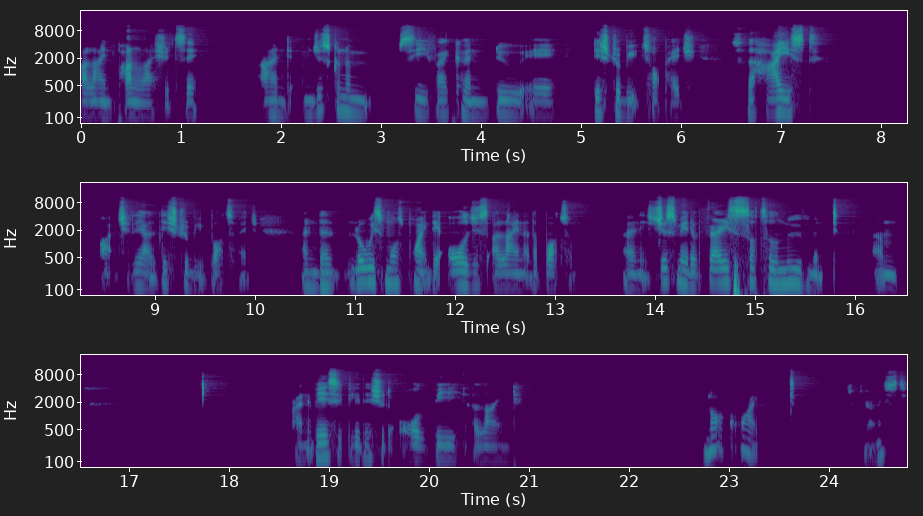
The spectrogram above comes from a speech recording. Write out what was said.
align panel I should say and I'm just going to see if I can do a distribute top edge. So the highest actually I'll distribute bottom edge and the lowest most point they all just align at the bottom. And it's just made a very subtle movement um, and basically they should all be aligned. Not quite to be honest.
